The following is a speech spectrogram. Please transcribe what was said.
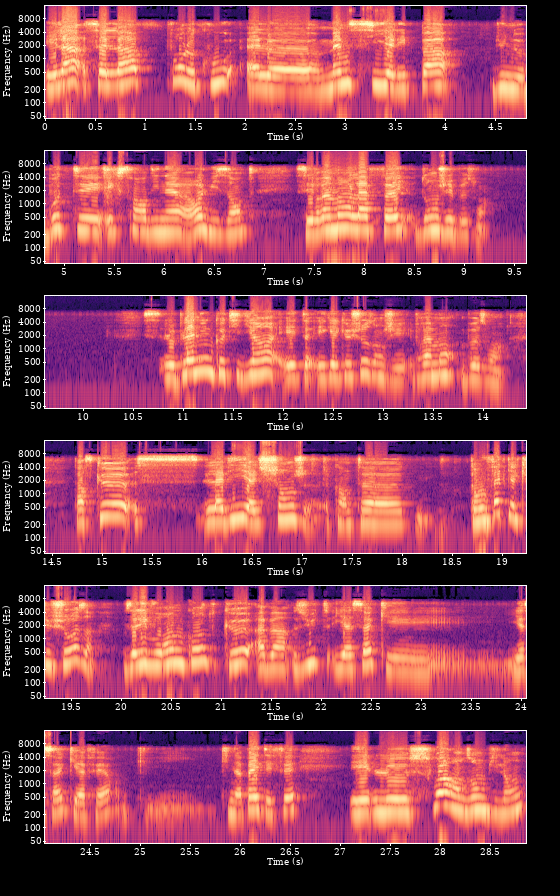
Et là, celle-là, pour le coup, elle, euh, même si elle n'est pas d'une beauté extraordinaire et reluisante, c'est vraiment la feuille dont j'ai besoin. Le planning quotidien est, quelque chose dont j'ai vraiment besoin. Parce que la vie, elle change quand, euh, quand vous faites quelque chose, vous allez vous rendre compte que, ah ben, zut, il y a ça qui est, il y a ça qui est à faire, qui, qui n'a pas été fait. Et le soir, en faisant le bilan,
